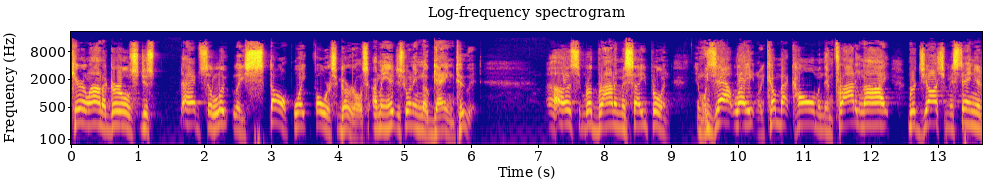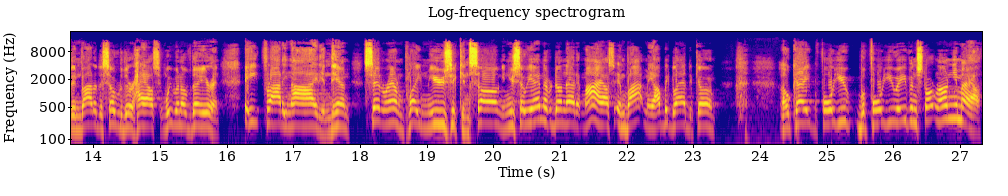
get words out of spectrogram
Carolina girls just absolutely stomp Wake Forest girls. I mean, it just wasn't even no game to it. Uh, us and Brother Brian and Miss April and and we was out late and we come back home and then Friday night, Brother Josh and Miss Tanya had invited us over to their house and we went over there and ate Friday night and then sat around and played music and sung. And you say, yeah, I've never done that at my house. Invite me. I'll be glad to come. okay. Before you, before you even start running your mouth,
